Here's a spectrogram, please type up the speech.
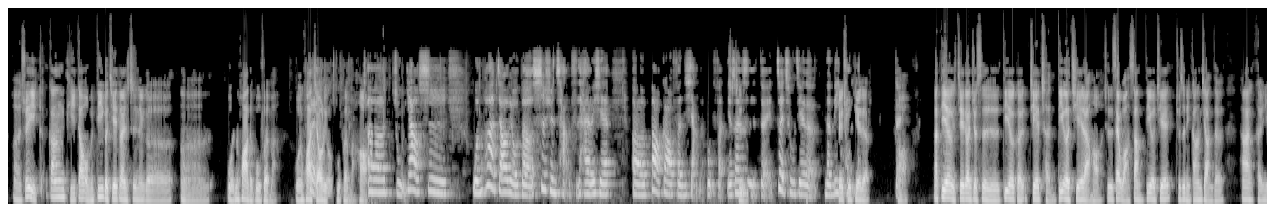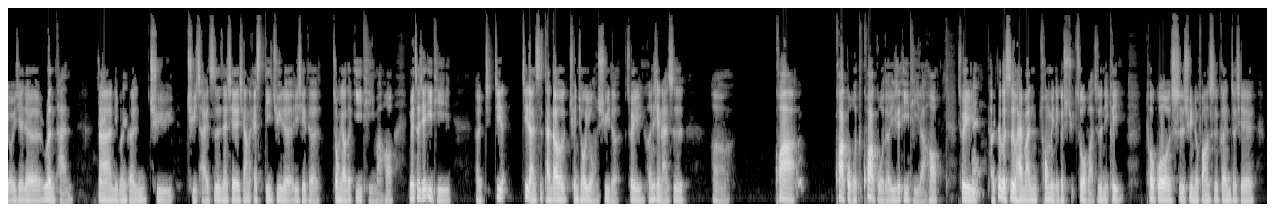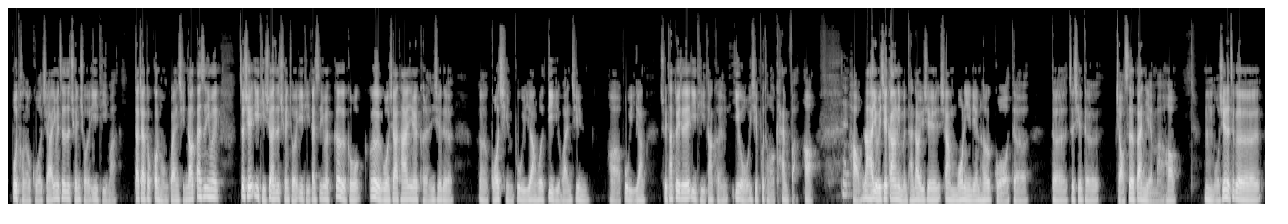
呃，所以刚刚提到我们第一个阶段是那个呃文化的部分嘛。文化交流部分嘛，哈，呃，主要是文化交流的视讯场次，还有一些呃报告分享的部分，也算是。对最初阶的能力。最初阶的，对。那第二个阶段就是第二个阶层，第二阶了哈，就是在网上第二阶，就是你刚刚讲的，它可能有一些的论坛，那你们可能取取材自那些像 SDG 的一些的重要的议题嘛，哈，因为这些议题，呃，既然既然是谈到全球永续的，所以很显然是呃跨跨国跨国的一个议题了哈。所以呃这个是还蛮聪明的一个做法，就是你可以透过视讯的方式跟这些不同的国家，因为这是全球的议题嘛，大家都共同关心。然后但是因为这些议题虽然是全球的议题，但是因为各个国各个国家它因为可能一些的呃国情不一样或者地理环境啊不一样。所以他对这些议题，他可能也有一些不同的看法，哈。对，好，那还有一些刚刚你们谈到一些像模拟联合国的的这些的角色扮演嘛，哈。嗯，我觉得这个，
